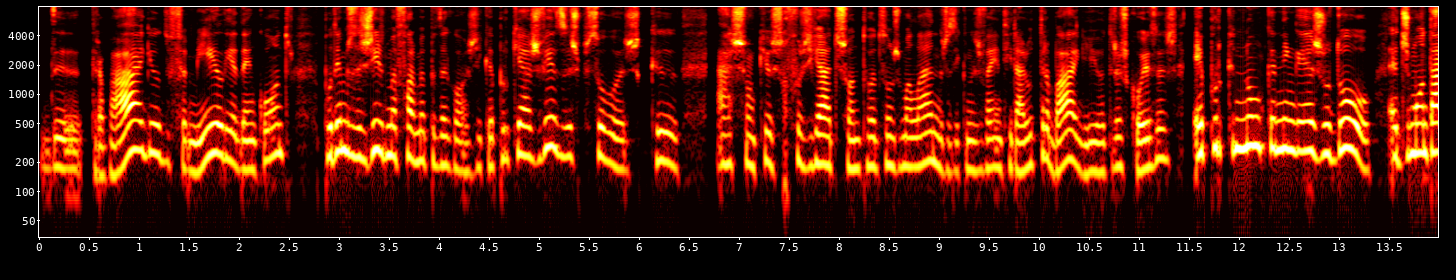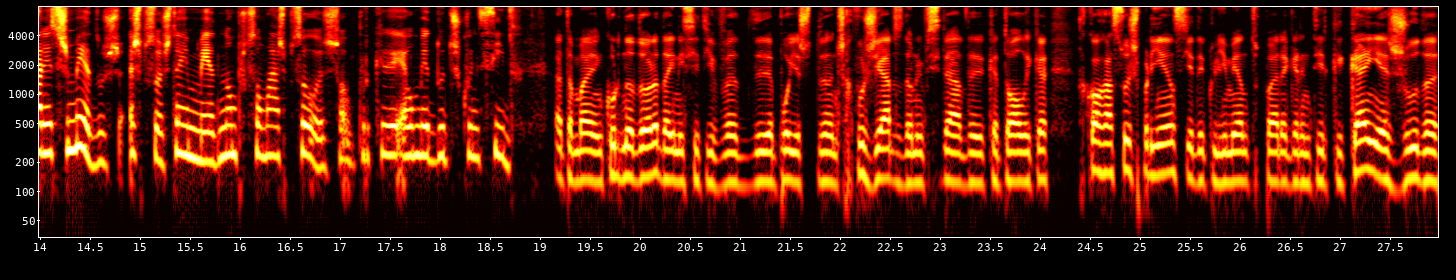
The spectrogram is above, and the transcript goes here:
de trabalho, de família, de encontro, podemos agir de uma forma pedagógica, porque às vezes as pessoas que acham que os refugiados são todos uns malandros e que nos vêm tirar o trabalho e outras coisas, é porque nunca ninguém ajudou a desmontar esses medos. As pessoas têm medo não porque são más pessoas, só porque é o medo do desconhecido a também coordenadora da Iniciativa de Apoio a Estudantes Refugiados da Universidade Católica, recorre à sua experiência de acolhimento para garantir que quem ajuda,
